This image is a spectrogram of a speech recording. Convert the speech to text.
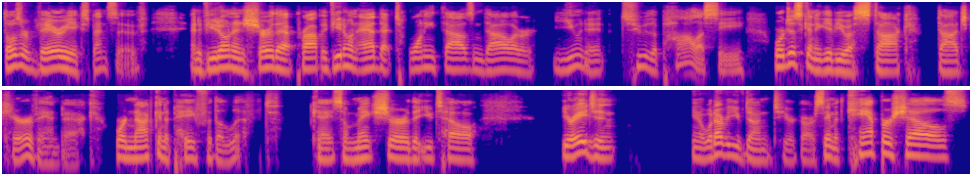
those are very expensive. And if you don't insure that prop, if you don't add that twenty thousand dollar unit to the policy, we're just going to give you a stock Dodge Caravan back. We're not going to pay for the lift. Okay. So make sure that you tell your agent, you know, whatever you've done to your car. Same with camper shells,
